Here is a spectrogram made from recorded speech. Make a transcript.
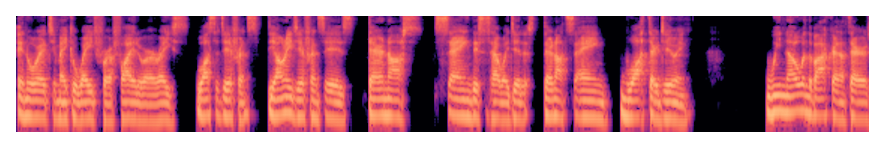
in order to make a weight for a fight or a race? What's the difference? The only difference is they're not saying this is how I did it. They're not saying what they're doing we know in the background that their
